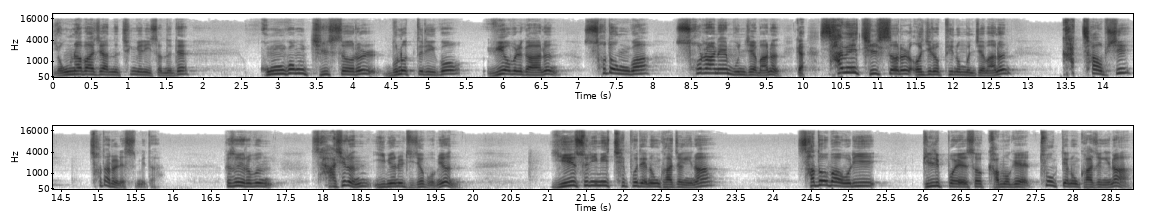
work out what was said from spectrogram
용납하지 않는 측면이 있었는데 공공 질서를 무너뜨리고 위협을 가하는 소동과 소란의 문제만은 그러니까 사회 질서를 어지럽히는 문제만은 가차없이 처단을 했습니다. 그래서 여러분 사실은 이면을 뒤져보면 예수님이 체포되는 과정이나 사도 바울이 빌립보에서 감옥에 투옥되는 과정이나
